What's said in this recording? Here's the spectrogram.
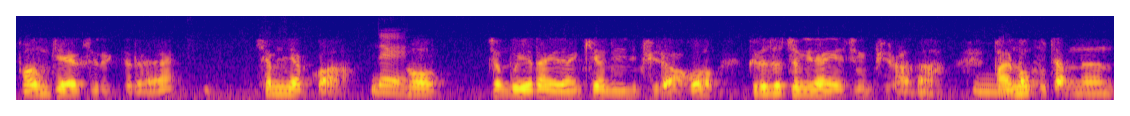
범개혁 세력들의 협력과 네. 또 정부 여당에 대한 견인이 필요하고 그래서 정의당이 지금 필요하다. 음. 발목 붙잡는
